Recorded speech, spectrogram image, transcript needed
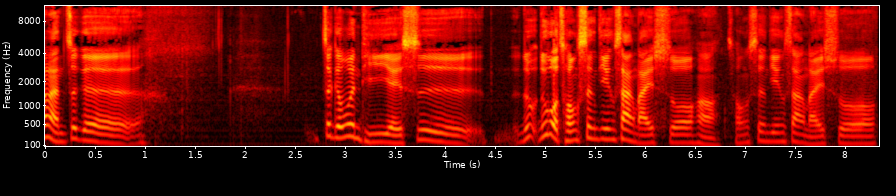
当然，这个这个问题也是，如如果从圣经上来说，哈，从圣经上来说，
